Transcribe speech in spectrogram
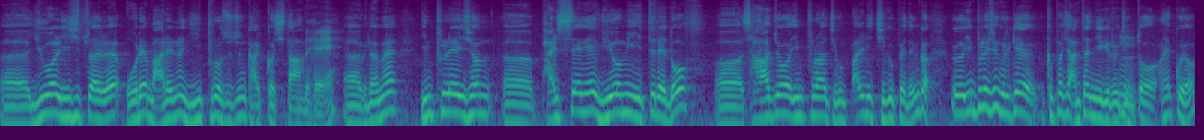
어, 6월 24일에 올해 말에는 2% 수준 갈 것이다. 네. 어, 그다음에 인플레이션 어, 발생의 위험이 있더라도 어, 4조 인프라 지금 빨리 지급해야 돼. 그러니까 그 인플레이션 그렇게 급하지 않다는 얘기를 지금 또 했고요.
